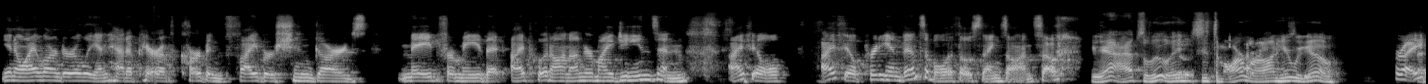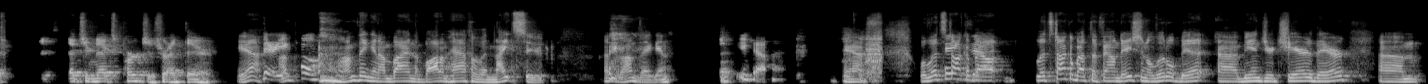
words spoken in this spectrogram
you know, I learned early and had a pair of carbon fiber shin guards made for me that I put on under my jeans. And I feel I feel pretty invincible with those things on. So yeah, absolutely. some armor on. Here we go. Right that's your next purchase right there. Yeah. There you I'm, go. I'm thinking I'm buying the bottom half of a knight suit. That's what I'm thinking. yeah. Yeah. Well, let's talk exactly. about let's talk about the foundation a little bit. Uh, being your chair there, um,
